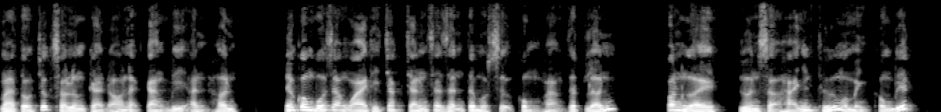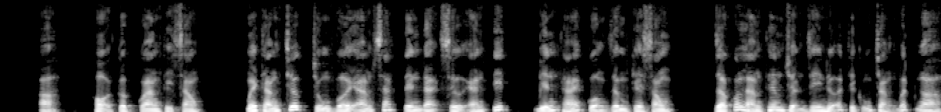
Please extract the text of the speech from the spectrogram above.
mà tổ chức sau lưng kẻ đó lại càng bí ẩn hơn. Nếu công bố ra ngoài thì chắc chắn sẽ dẫn tới một sự khủng hoảng rất lớn. Con người luôn sợ hãi những thứ mà mình không biết. Ở à, hội cực quang thì sao? Mấy tháng trước chúng với ám sát tên đại sứ Entit biến thái cuồng dâm kia xong. Giờ có làm thêm chuyện gì nữa thì cũng chẳng bất ngờ.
